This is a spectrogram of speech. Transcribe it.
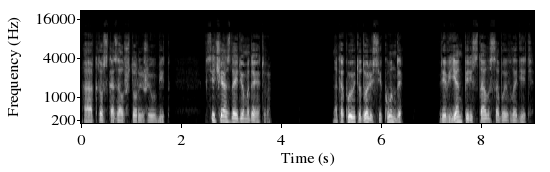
А кто сказал, что Рыжий убит? Сейчас дойдем и до этого. На какую-то долю секунды Вивьен перестала собой владеть.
